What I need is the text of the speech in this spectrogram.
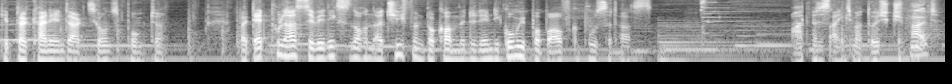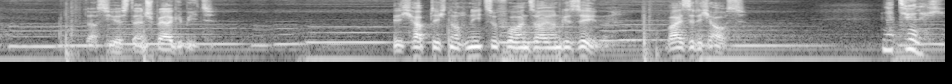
Gibt halt keine Interaktionspunkte. Bei Deadpool hast du wenigstens noch ein Achievement bekommen, wenn du dem die Gummipuppe aufgepustet hast. Oh, hat man das eigentlich mal durchgespielt? Halt! Das hier ist ein Sperrgebiet. Ich habe dich noch nie zuvor in Sion gesehen. Weise dich aus. Natürlich.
